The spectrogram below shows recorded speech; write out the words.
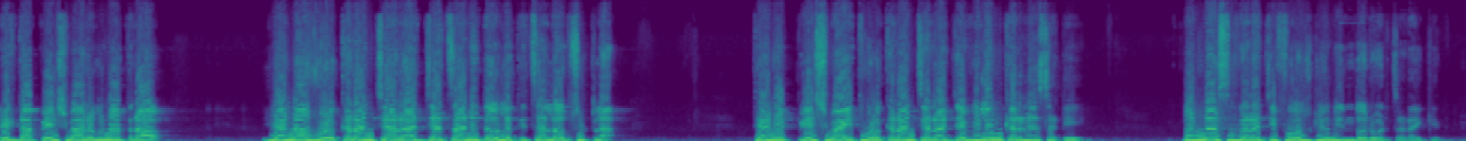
एकदा पेशवा रघुनाथराव यांना होळकरांच्या राज्याचा आणि दौलतीचा लोभ सुटला. त्याने पेशवाईत होळकरांचे राज्य विलीन करण्यासाठी पन्नास हजाराची फौज घेऊन इंदोरवर चढाई केली.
